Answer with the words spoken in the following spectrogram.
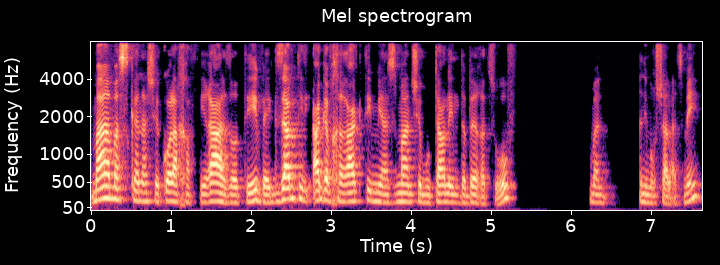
מה המסקנה של כל החפירה הזאת, והגזמתי, אגב חרגתי מהזמן שמותר לי לדבר רצוף, אבל אני מרשה לעצמי,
